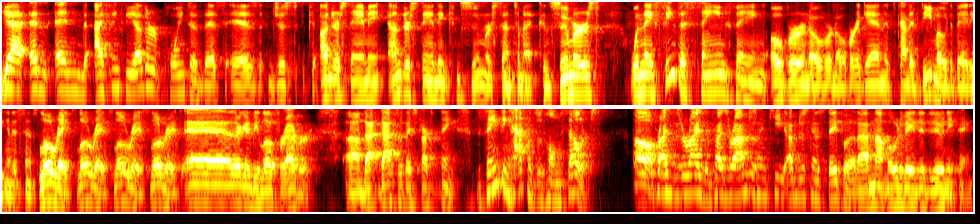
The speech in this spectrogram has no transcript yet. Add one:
Yeah, and and I think the other point of this is just understanding understanding consumer sentiment. Consumers when they see the same thing over and over and over again, it's kind of demotivating in a sense. Low rates, low rates, low rates, low rates. Eh, they're going to be low forever. Um, that that's what they start to think. The same thing happens with home sellers. Oh, prices are rising. Prices are. I'm just to keep. I'm just going to stay put. I'm not motivated to do anything.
